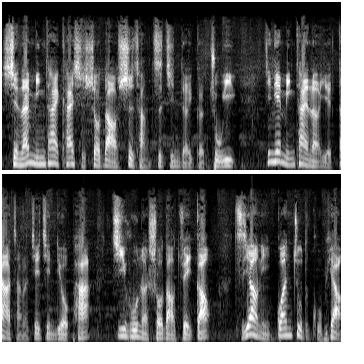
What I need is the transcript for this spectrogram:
显然，明泰开始受到市场资金的一个注意。今天明泰呢也大涨了接近六趴，几乎呢收到最高。只要你关注的股票，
